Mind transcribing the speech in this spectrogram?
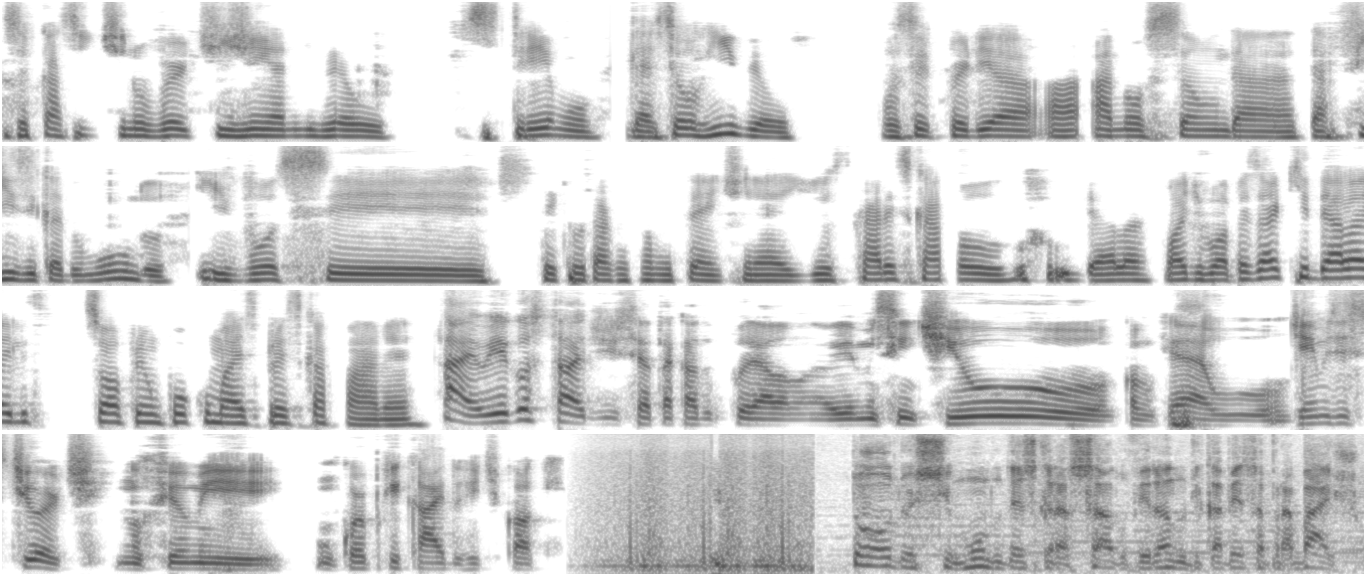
Você ficar sentindo vertigem a nível extremo, deve ser horrível você perder a, a noção da, da física do mundo e você ter que lutar com essa mutante, né? E os caras escapam dela pode voar. Apesar que dela eles sofrem um pouco mais para escapar, né? Ah, eu ia gostar de ser atacado por ela, mano. Eu ia me sentir o. Como que é? O James Stewart no filme Um Corpo que Cai do Hitchcock. Todo este mundo desgraçado virando de cabeça para baixo.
